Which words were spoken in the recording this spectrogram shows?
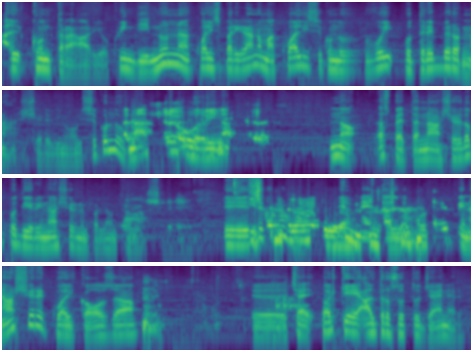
al contrario, quindi non quali spariranno, ma quali secondo voi potrebbero nascere di nuovi? Secondo voi? Nascere o rinascere? No, aspetta, nascere, dopo di rinascere ne parliamo tra. Nascere. E I secondo voi natura. nel metal potrebbe nascere qualcosa, eh, cioè qualche altro sottogenere?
